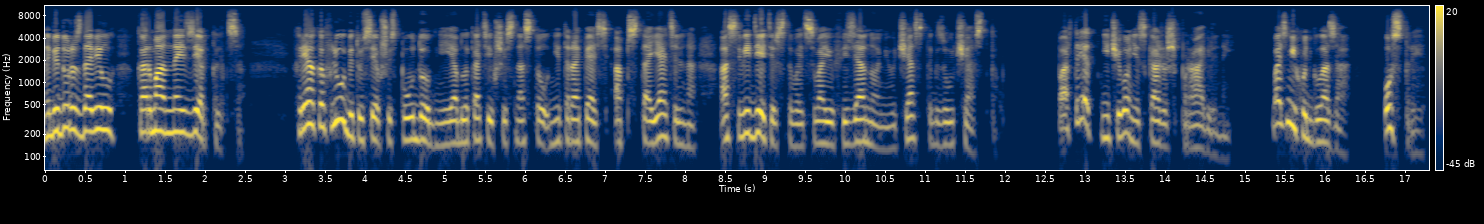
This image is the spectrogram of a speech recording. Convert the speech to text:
На беду раздавил карманное зеркальце. Хряков любит, усевшись поудобнее и облокотившись на стол, не торопясь обстоятельно, освидетельствовать свою физиономию участок за участком. Портрет, ничего не скажешь, правильный. Возьми хоть глаза, острые,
